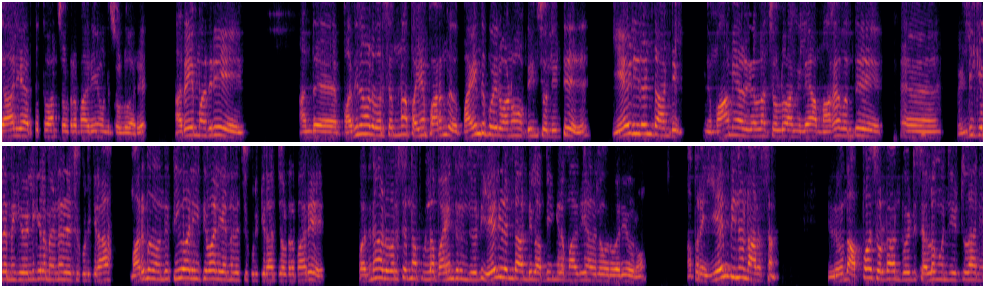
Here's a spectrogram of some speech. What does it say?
ஜாலியா இருந்துட்டு வான்னு சொல்ற மாதிரியும் ஒண்ணு சொல்லுவாரு. அதே மாதிரி அந்த பதினாலு வருஷம்னா பையன் பறந்து பயந்து போயிடுவானோ அப்படின்னு சொல்லிட்டு ஏழு இரண்டு ஆண்டில் இந்த மாமியார்கள்லாம் சொல்லுவாங்க இல்லையா மக வந்து வெள்ளிக்கிழமைக்கு வெள்ளிக்கிழமை என்ன தேய்ச்சி குளிக்கிறா மருமக வந்து தீபாவளி தீபாவளி என்ன தேய்ச்சி குளிக்கிறான்னு சொல்ற மாதிரி பதினாலு வருஷம்னா புள்ள ஃபுல்லா பயந்துருன்னு சொல்லிட்டு ஏழு ரெண்டு ஆண்டில் அப்படிங்கிற மாதிரி அதுல ஒரு வரி வரும். அப்புறம் ஏம்பினன் அரசன் இது வந்து அப்பா சொல்றான்னு போயிட்டு செல்லம் கொஞ்சிட்டுலாம் நீ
